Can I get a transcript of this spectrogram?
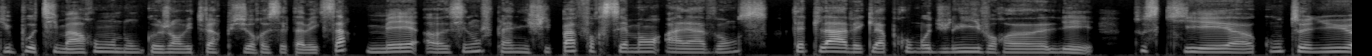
du potimarron donc j'ai envie de faire plusieurs recettes avec ça. Mais sinon je planifie pas forcément à l'avance. Peut-être là avec la promo du livre, les, tout ce qui est contenu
